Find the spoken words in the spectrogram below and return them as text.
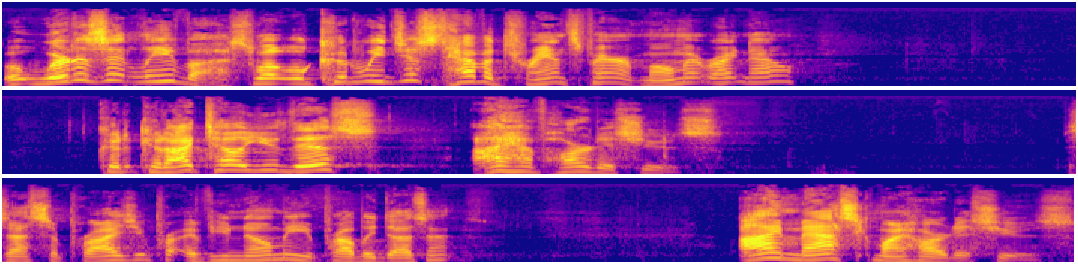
Where does it leave us? Well, well, could we just have a transparent moment right now? Could, could I tell you this? I have heart issues. Does that surprise you? If you know me, it probably doesn't. I mask my heart issues.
